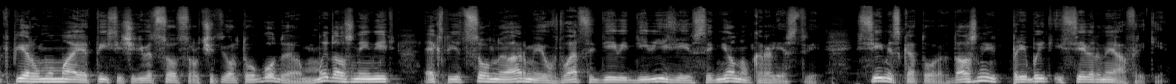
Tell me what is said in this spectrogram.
к 1 мая 1944 года мы должны иметь экспедиционную армию в 29 дивизий в Соединенном Королевстве, 7 из которых должны прибыть из Северной Африки.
